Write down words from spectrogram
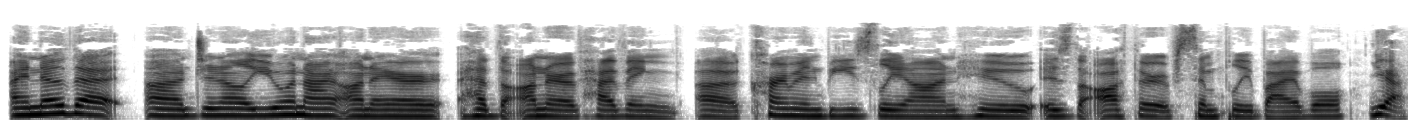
I know that uh, Janelle, you and I on air had the honor of having uh, Carmen Beasley on, who is the author of Simply Bible. Yeah.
